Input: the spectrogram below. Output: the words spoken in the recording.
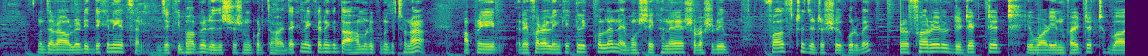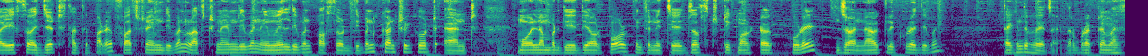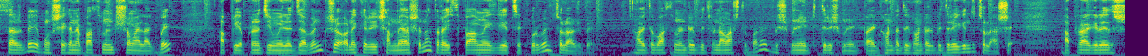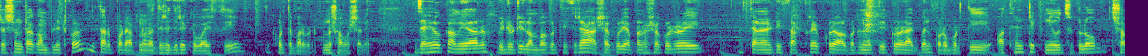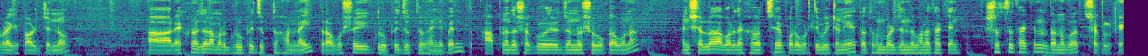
যারা অলরেডি দেখে নিয়েছেন যে কীভাবে রেজিস্ট্রেশন করতে হয়। দেখেন, এখানে কিন্তু আহামরি কোনো কিছু না। আপনি রেফারেল লিঙ্কে ক্লিক করলেন এবং সেখানে সরাসরি ফার্স্ট যেটা শো করবে referral detected you are invited বা এক্স ওয়াই জেড থাকতে পারে। ফার্স্ট নেম দিবেন লাস্ট নেম দিবেন ইমেল দিবেন পাসওয়ার্ড দিবেন country code and mobile number দিয়ে দেওয়ার পর কিন্তু নিচে জাস্ট টিক মার্কটা করে জয়েন নাও ক্লিক করে দিবেন। তাই কিন্তু হয়ে যায়। তারপর একটা মেসেজ আসবে এবং সেখানে পাঁচ মিনিট সময় লাগবে। আপনি আপনার জিমেইলে যাবেন। বিষয় অনেকেরই সামনে আসে না, তারা স্পামে গিয়ে চেক করবেন চলে আসবে। হয়তো পাঁচ মিনিটের ভিতরে নাম আসতে পারে, বিশ মিনিট, তিরিশ মিনিট বা এক ঘণ্টা, দুই ঘণ্টার ভিতরেই কিন্তু চলে আসে। আপনারা আগে রেজিস্ট্রেশনটা কমপ্লিট করেন, তারপরে আপনারা ধীরে ধীরে কেওয়াইসি করতে পারবেন, কোনো সমস্যা নেই। যাই হোক, আমি আর ভিডিওটি লম্বা করতেছি না। আশা করি আপনারা সকলেই চ্যানেলটি সাবস্ক্রাইব করে অল বাটনে ক্লিক করে রাখবেন পরবর্তী অথেন্টিক নিউজগুলো সবার আগে পাওয়ার জন্য। আর এখনও যারা আমার গ্রুপে যুক্ত হন নাই, তারা অবশ্যই গ্রুপে যুক্ত হয়ে নেবেন। আপনাদের সকলের জন্য শুভকামনা। ইনশাল্লাহ আবার দেখা হচ্ছে পরবর্তী ভিডিও নিয়ে। ততক্ষণ পর্যন্ত ভালো থাকেন, সুস্থ থাকেন। ধন্যবাদ সকলকে।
